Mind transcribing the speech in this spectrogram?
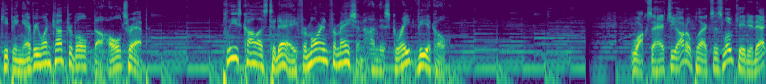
keeping everyone comfortable the whole trip. Please call us today for more information on this great vehicle. Waxahachie Autoplex is located at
